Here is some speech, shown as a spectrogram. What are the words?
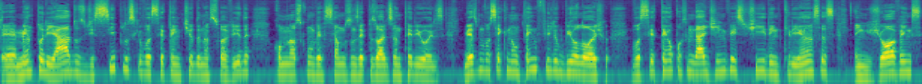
é, mentoriados, discípulos que você tem tido na sua vida, como nós conversamos nos episódios anteriores. Mesmo você que não tem um filho biológico, você tem a oportunidade de investir em crianças, em jovens,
